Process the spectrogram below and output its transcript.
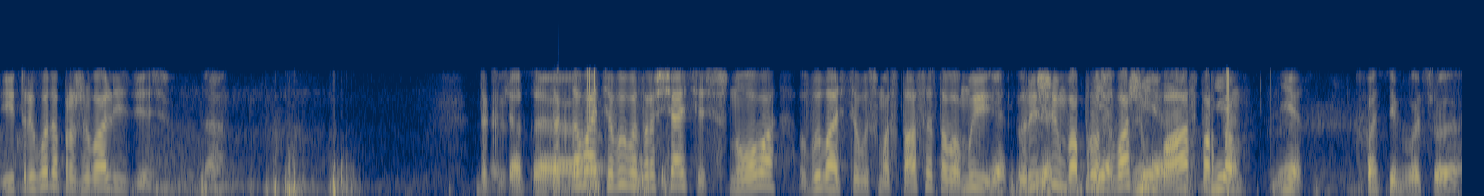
И три года проживали здесь? Да. Так, Сейчас, э, так давайте вы возвращайтесь снова, вылазьте вы с моста с этого, мы Нет, решим нет, вопрос нет, вашим нет, паспортом. Нет, нет. Спасибо большое.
